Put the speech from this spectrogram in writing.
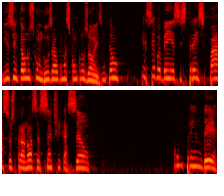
Isso então nos conduz a algumas conclusões. Então, perceba bem esses três passos para a nossa santificação. Compreender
